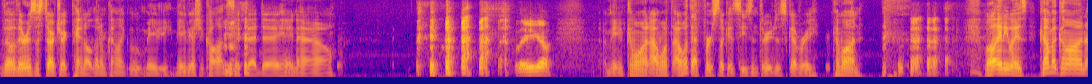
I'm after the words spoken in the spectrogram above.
Though there is a Star Trek panel that I'm kind of like, ooh, maybe, maybe I should call out sick that day. Hey now, there you go. I mean, come on, I want I want that first look at season three of Discovery. Come on. well, anyways, Comic Con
